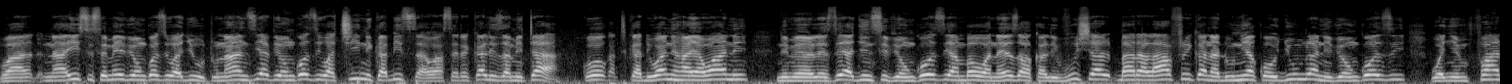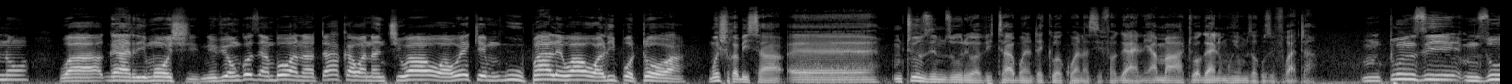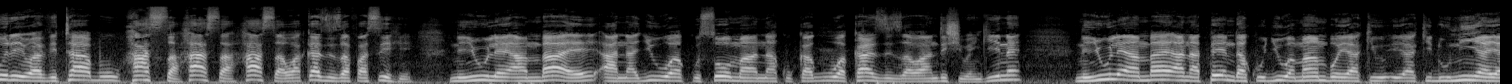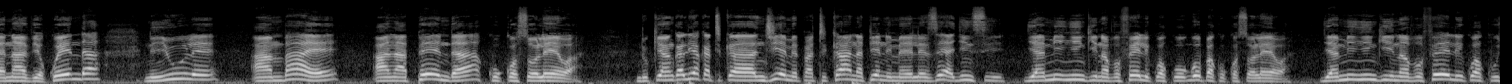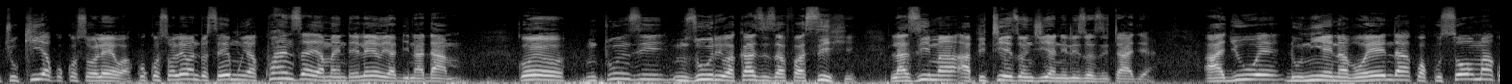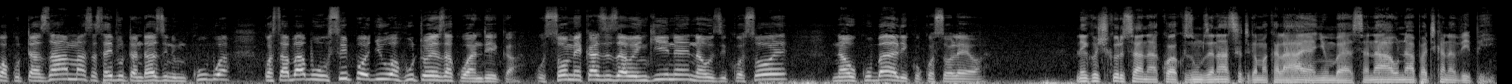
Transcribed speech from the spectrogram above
wa, na hii sisemei viongozi wa juu, tunaanzia viongozi wa chini kabisa wa serikali za mitaa. Kwa hiyo katika diwani hayawani nimeelezea jinsi viongozi ambao wanaweza wakalivusha bara la Afrika na dunia kwa ujumla ni viongozi wenye mfano wa gari moshi. Ni viongozi ambao wanataka wananchi wao waweke mguu pale wao walipotoa. Mwisho kabisa, e, mtunzi mzuri wa vitabu anatakiwa kuwa na sifa gani ama hatua gani muhimu za kuzifuata? Mtunzi mzuri wa vitabu hasa hasa hasa wa kazi za fasihi ni yule ambaye anajua kusoma na kukagua kazi za waandishi wengine. Ni yule ambaye anapenda kujua mambo ya, ki, ya kidunia yanavyokwenda. Ni yule ambaye anapenda kukosolewa. Tukiangalia katika njia imepatikana, pia nimeelezea jinsi jamii nyingi inavyofeli kwa kuogopa kukosolewa jamii nyingi inavyofeli kwa kuchukia kukosolewa. Kukosolewa ndo sehemu ya kwanza ya maendeleo ya binadamu. Kwa hiyo mtunzi mzuri wa kazi za fasihi lazima apitie hizo njia nilizozitaja, ajue dunia inavyoenda kwa kusoma, kwa kutazama. Sasa hivi utandawazi ni mkubwa, kwa sababu usipojua hutoweza kuandika. Usome kazi za wengine na uzikosoe na ukubali kukosolewa. Ni kushukuru sana kwa kuzungumza nasi katika makala haya ya Nyumba ya Sanaa. Unapatikana vipi?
